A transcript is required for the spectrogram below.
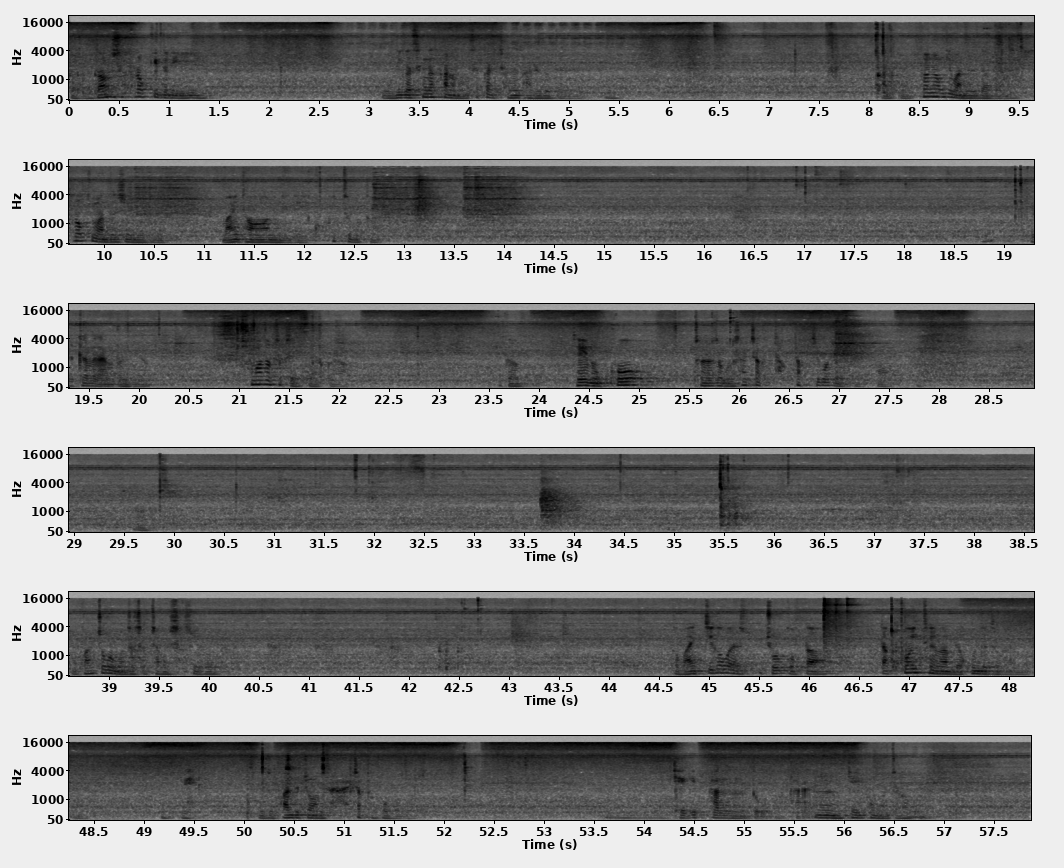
고강식 프로키들이 우리가 생각하는 거 색깔이 전혀 다르거든. 그리고 현용기 만들다가 프로키 만드시는 분들이 많이 이제 이 코피트부터 이렇게 하면 안 붙네요. 승화 접착제 있어야 할 거야. 그러니까 대놓고 전화적으로 살짝 탁탁 찍어줘야 돼. 어. 관쪽을 먼저 접착을 시키고 더 많이 찍어봐야 좋을 거 없다. 딱 포인트에만 몇 군데 들어갑니다. 네. 이제 반대쪽 한번 살짝 덮어보고. 계기판도 달아요. 음, 계기판 먼저 하고.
